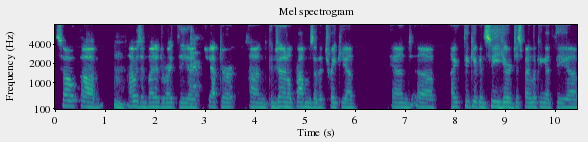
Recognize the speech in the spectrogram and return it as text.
So um, I was invited to write the uh, chapter on congenital problems of the trachea. And uh, I think you can see here just by looking at the, uh,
